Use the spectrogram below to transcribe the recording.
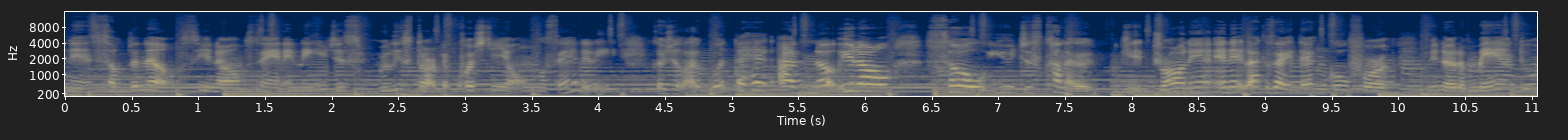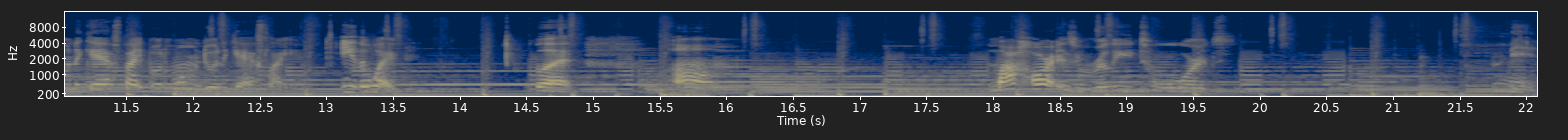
and then something else, you know what I'm saying? And then you just really start to question your own sanity because you're like, what the heck? I know, you know? So you just kind of get drawn in. And it, like I say, that can go for, you know, the man doing the gaslight or the woman doing the gaslight. Either way. But, um, my heart is really towards men.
